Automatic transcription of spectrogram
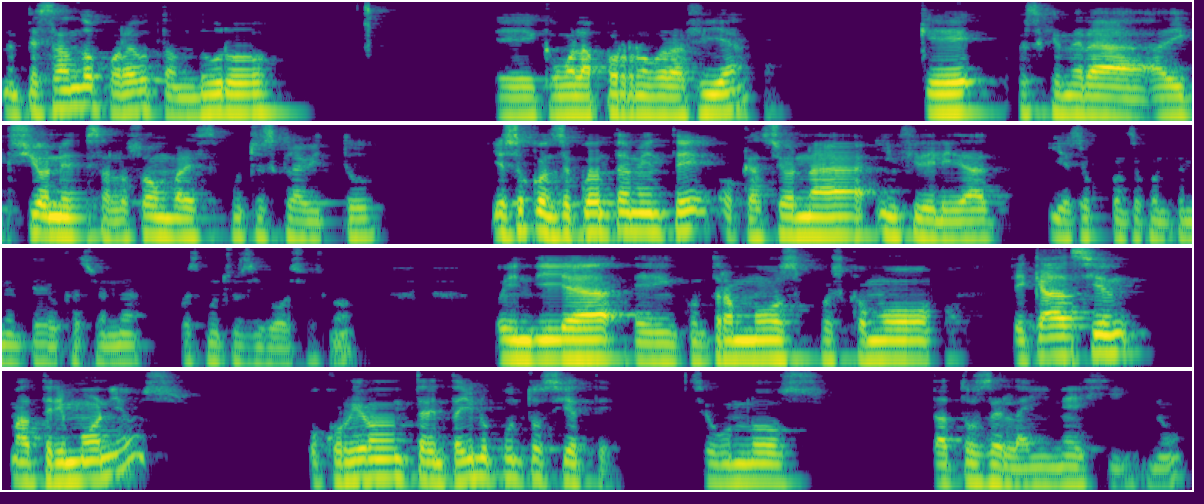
empezando por algo tan duro eh, como la pornografía, que pues genera adicciones a los hombres, mucha esclavitud, y eso consecuentemente ocasiona infidelidad y eso consecuentemente ocasiona pues muchos divorcios, ¿no? Hoy en día eh, encontramos pues como de cada 100 matrimonios ocurrieron 31.7 según los datos de la INEGI, ¿no?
